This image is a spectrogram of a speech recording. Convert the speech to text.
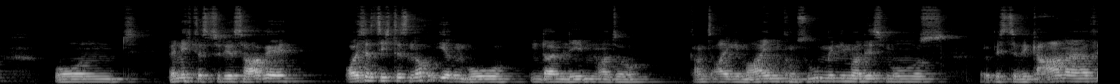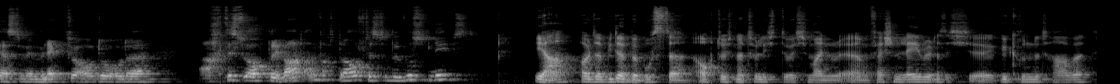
und wenn ich das zu dir sage, äußert sich das noch irgendwo in deinem Leben, also ganz allgemein, Konsumminimalismus oder bist du Veganer, fährst du mit dem Elektroauto oder achtest du auch privat einfach drauf, dass du bewusst lebst? Ja, oder wieder bewusster, auch durch natürlich durch mein ähm, Fashion-Label, das ich äh, gegründet habe,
